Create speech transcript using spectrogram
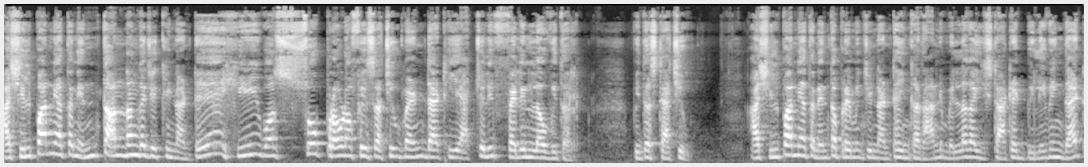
ఆ శిల్పాన్ని అతను ఎంత అందంగా చెక్కిండంటే he was so proud of his achievement that he actually fell in love with her with the statue. ఆ శిల్పాన్ని అతను ఎంత ప్రేమించిండంటే ఇంకా దాన్ని మెల్లగా ఈ స్టార్టెడ్ బిలీవింగ్ దట్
